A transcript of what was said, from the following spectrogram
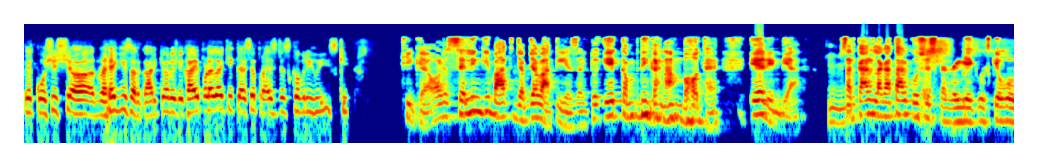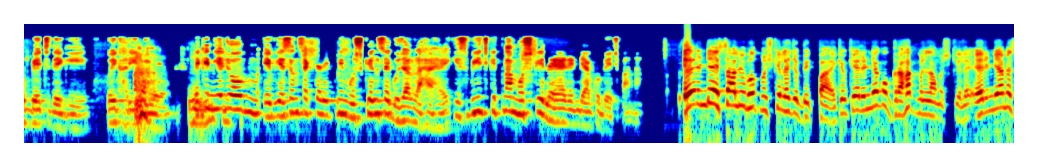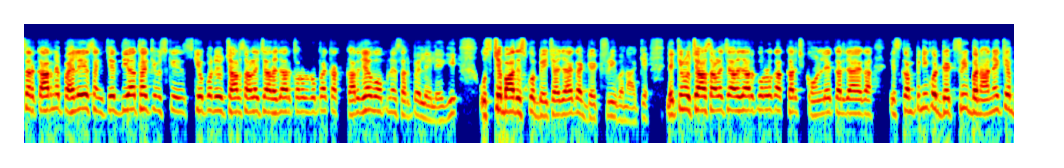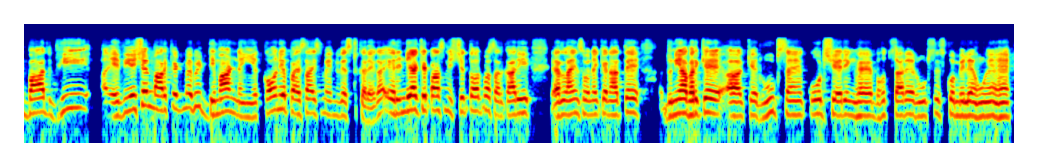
पे कोशिश रहेगी सरकार की और ये दिखाई पड़ेगा कि कैसे प्राइस डिस्कवरी हुई इसकी। ठीक है और सेलिंग की बात जब जब आती है सर तो एक कंपनी का नाम बहुत है एयर इंडिया हम्म। सरकार लगातार कोशिश कर रही है कि उसके वो बेच देगी कोई खरीद ले हम्म। लेकिन ये जो एविएशन सेक्टर इतनी मुश्किल से गुजर रहा है इस बीच कितना मुश्किल है एयर इंडिया को बेच पाना एयर इंडिया इस साल भी बहुत मुश्किल है जो बिक पाए, क्योंकि एयर इंडिया को ग्राहक मिलना मुश्किल है। एयर इंडिया में सरकार ने पहले ये संकेत दिया था कि उसके, इसके ऊपर जो चार, साढ़े चार हज़ार करोड़ रुपए का कर्ज है, वो अपने सर पे ले लेगी। उसके बाद इसको बेचा जाएगा डेट फ्री बना के। लेकिन वो चार, साढ़े चार हज़ार करोड़ का कर्ज कौन लेकर जाएगा? इस कंपनी को डेट फ्री बनाने के बाद भी एविएशन मार्केट में भी डिमांड नहीं है। कौन ये पैसा इसमें इन्वेस्ट करेगा? एयर इंडिया के पास निश्चित तौर पर सरकारी एयरलाइंस होने के नाते दुनिया भर के के रूट्स हैं कोड शेयरिंग है, बहुत सारे रूट्स इसको मिले हुए हैं।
